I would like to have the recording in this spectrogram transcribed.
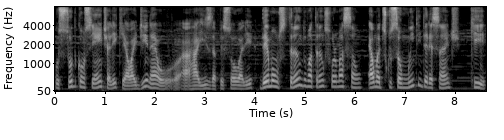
o subconsciente ali, que é o ID, né, o, a raiz da pessoa ali, demonstrando uma transformação. É uma discussão muito interessante que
